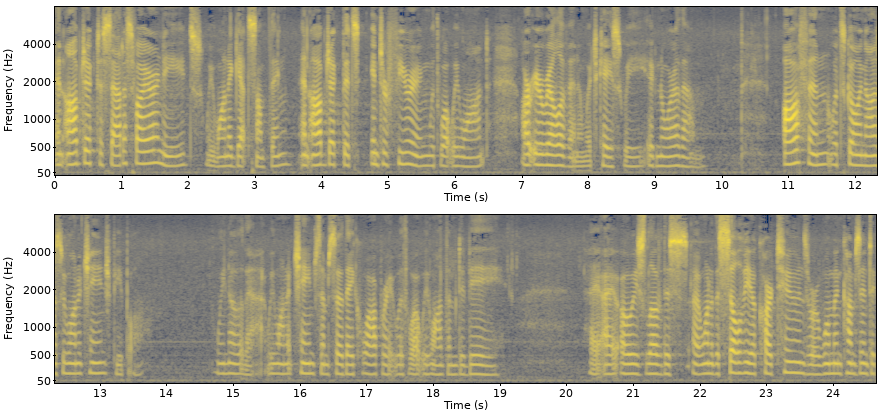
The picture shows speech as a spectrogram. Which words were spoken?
an object to satisfy our needs, we want to get something, an object that's interfering with what we want, are irrelevant, in which case we ignore them often what's going on is we want to change people. We know that. We want to change them so they cooperate with what we want them to be. I, I always love this uh, one of the Sylvia cartoons where a woman comes into.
